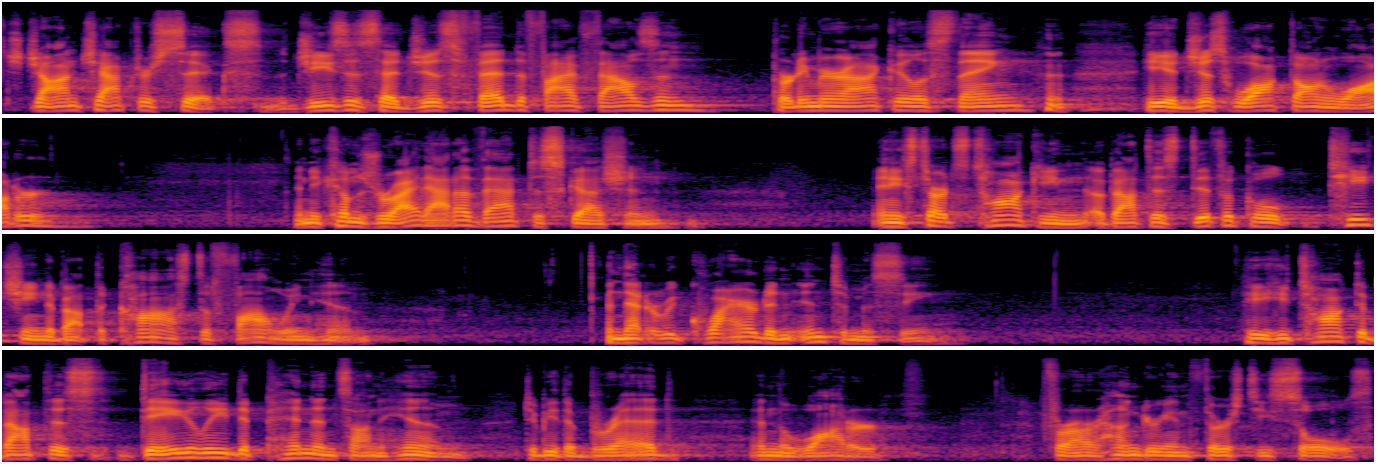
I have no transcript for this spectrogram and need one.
it's John chapter 6, Jesus had just fed the 5,000 Pretty miraculous thing. he had just walked on water. And he comes right out of that discussion and he starts talking about this difficult teaching about the cost of following him and that it required an intimacy. He, he talked about this daily dependence on him to be the bread and the water for our hungry and thirsty souls,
